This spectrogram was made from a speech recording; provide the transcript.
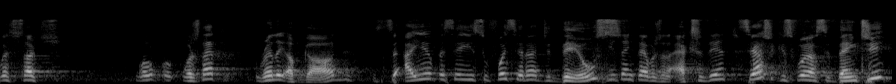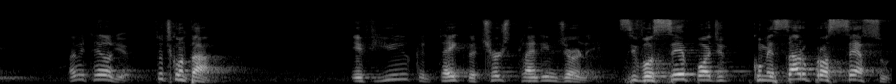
with such, well, was that really of God? Aí eu pensei, isso foi será de Do you Deus? think that was an accident? Você acha que isso foi um acidente? Let me tell you, Deixa eu te contar. if you can take the church planting journey Se você pode começar o processo,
